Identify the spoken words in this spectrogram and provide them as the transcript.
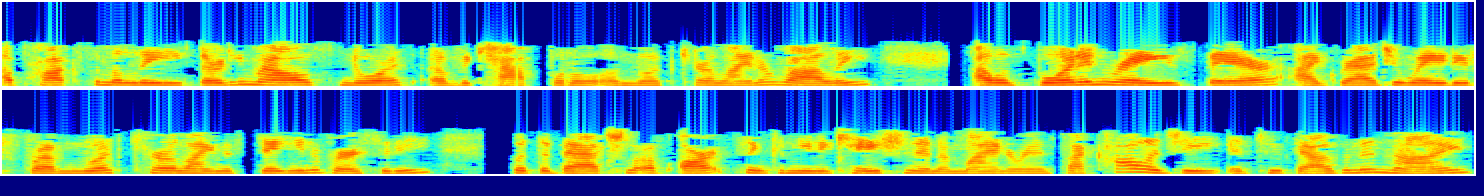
approximately 30 miles north of the capital of North Carolina, Raleigh. I was born and raised there. I graduated from North Carolina State University with a Bachelor of Arts in Communication and a minor in Psychology in 2009.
